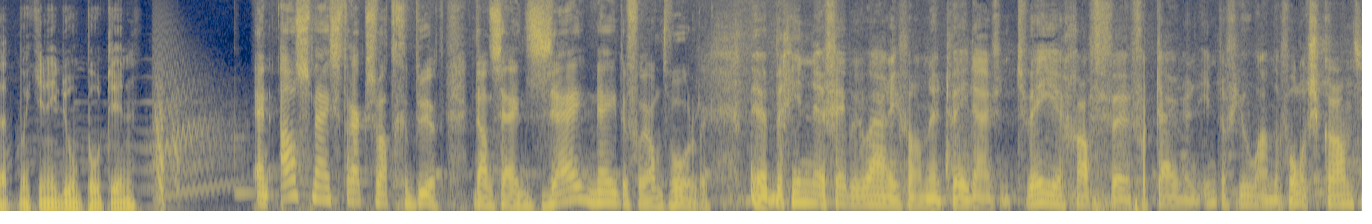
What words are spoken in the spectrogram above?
Dat moet je niet doen, Poetin. En als mij straks wat gebeurt, dan zijn zij mede verantwoordelijk. Eh, begin eh, februari van eh, 2002 gaf eh, Fortuyn een interview aan de Volkskrant.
